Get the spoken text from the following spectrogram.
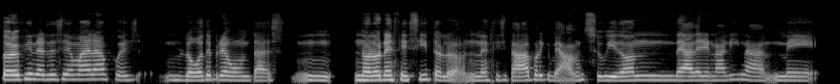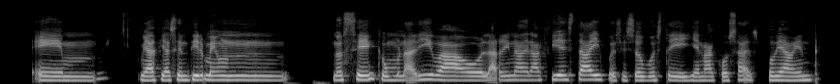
todos los fines de semana, pues luego te preguntas, mm, no lo necesito, lo necesitaba porque me daba un subidón de adrenalina, me, em, me hacía sentirme un, no sé, como una diva o la reina de la fiesta y pues eso pues te llena cosas, obviamente.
